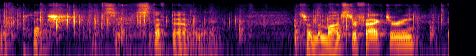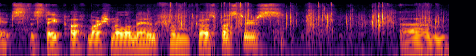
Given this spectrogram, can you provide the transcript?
or plush. It's a stuffed animal. It's from the Monster Factory. It's the Stay Puft Marshmallow Man from Ghostbusters. Um,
